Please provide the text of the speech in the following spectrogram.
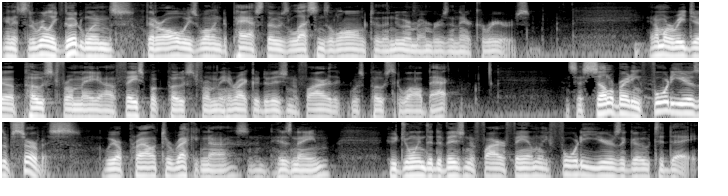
And it's the really good ones that are always willing to pass those lessons along to the newer members in their careers. And I'm going to read you a post from a uh, Facebook post from the Henrico Division of Fire that was posted a while back. It says, Celebrating 40 years of service, we are proud to recognize in his name who joined the Division of Fire family 40 years ago today.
